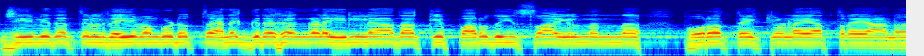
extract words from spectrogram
ജീവിതത്തിൽ ദൈവം കൊടുത്ത അനുഗ്രഹങ്ങളെ ഇല്ലാതാക്കി പറുദീസായിൽ നിന്ന് പുറത്തേക്കുള്ള യാത്രയാണ്.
